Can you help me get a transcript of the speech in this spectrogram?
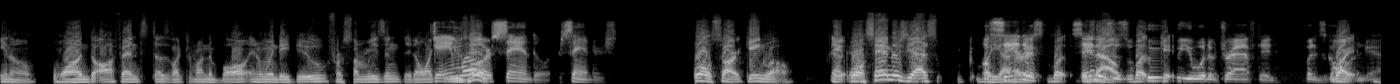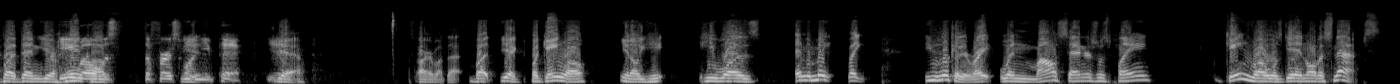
You know, one, the offense doesn't like to run the ball, and when they do, for some reason, they don't like to use Gainwell him. or Sandal Sanders? well, sorry, Gainwell. Yeah, Okay. Well, Sanders, yes, but Well, he hurt, Sanders- but Sanders out, is but who you would have drafted, but it's gone. right, Yeah. but then your Gainwell handcuffs, was the first one Yeah. you picked. yeah. Sorry about that, but yeah, but Gainwell, you know, he he was, and it make like you look at it right when Miles Sanders was playing, Gainwell was getting all the snaps.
